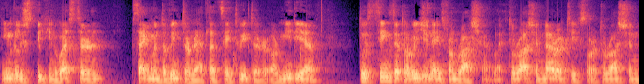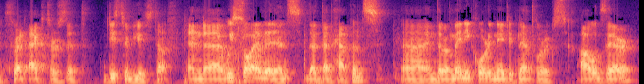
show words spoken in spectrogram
English speaking Western segment of internet, let's say Twitter or media, to things that originate from Russia, like to Russian narratives or to Russian threat actors that distribute stuff. And uh, we saw evidence that that happens. Uh, and there are many coordinated networks out there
